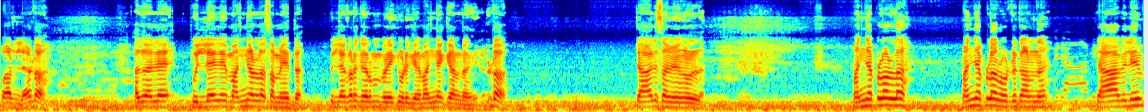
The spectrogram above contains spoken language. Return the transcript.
പാടില്ല കേട്ടോ? അതുപോലെ പുല്ലേൽ മഞ്ഞുള്ള സമയത്ത് പുല്ലൊക്കെ കയറുമ്പോൾ ബ്രേക്ക് പിടിക്കില്ല? മഞ്ഞൊക്കെ ഉണ്ടെങ്കിൽ കേട്ടോ? രാവിലെ സമയങ്ങളിൽ മഞ്ഞപ്പുള്ള മഞ്ഞപ്പുള്ള റോഡിൽ കാണുന്നത് രാവിലെ രാവിലെയും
